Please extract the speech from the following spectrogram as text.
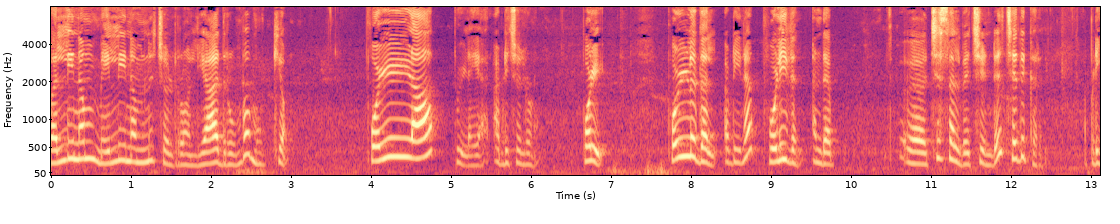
வல்லினம் மெல்லினம்னு சொல்கிறோம் இல்லையா? அது ரொம்ப முக்கியம். பொல்லா பிள்ளையார் அப்படி சொல்லணும். பொல் பொள்ளுதல் அப்படின்னா பொழிதல். அந்த சிசல் வச்சுண்டு செதுக்கிறது. அப்படி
